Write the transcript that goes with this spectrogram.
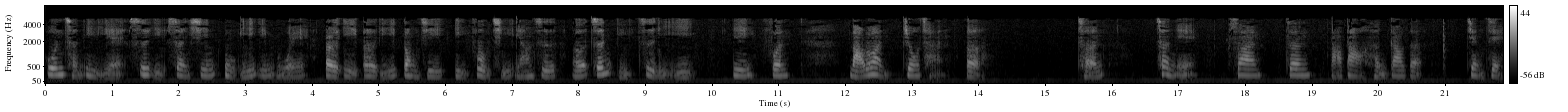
昏沉意也，是以圣心物以引为。二意二疑动机，以复其良知，而真以自理矣。一分扰乱纠缠，二成称也。三真达到很高的境界。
